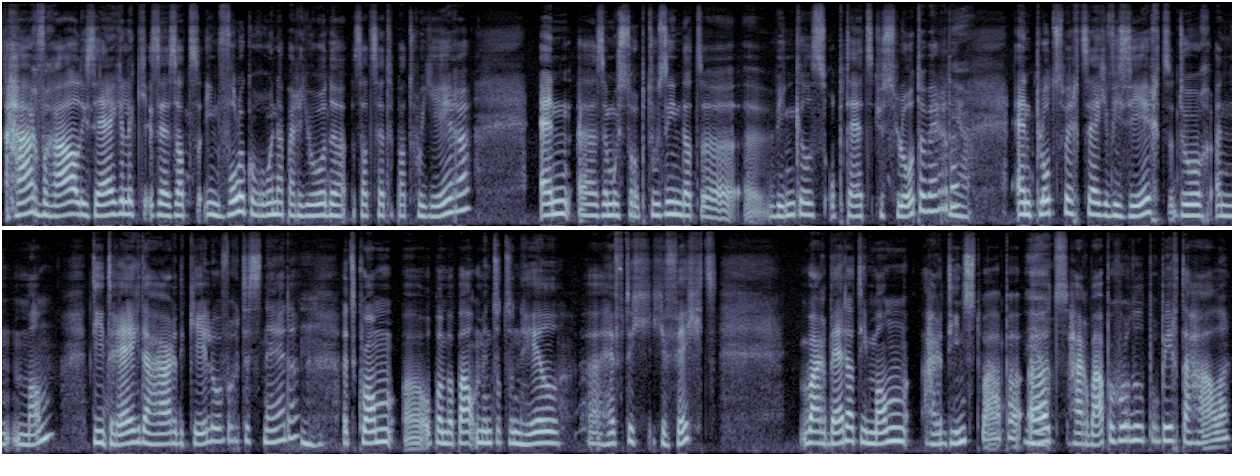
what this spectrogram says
Haar verhaal is eigenlijk, zij zat in volle coronaperiode zat zij te patrouilleren en uh, ze moest erop toezien dat de uh, winkels op tijd gesloten werden. Ja. En plots werd zij geviseerd door een man die dreigde haar de keel over te snijden. Mm. Het kwam uh, op een bepaald moment tot een heel heftig gevecht waarbij dat die man haar dienstwapen ja. uit haar wapengordel probeert te halen.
